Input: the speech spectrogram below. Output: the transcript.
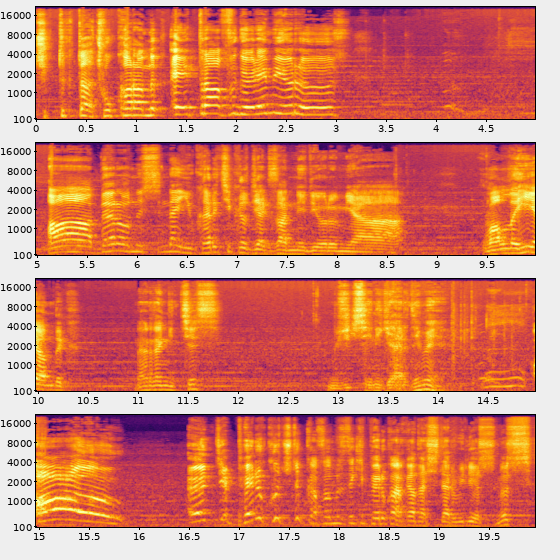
Çıktık da çok karanlık. Etrafı göremiyoruz. Aa ben onun üstünden yukarı çıkılacak zannediyorum ya. Vallahi yandık. Nereden gideceğiz? Müzik seni gerdi mi? Oo! Önce peruk uçtuk kafamızdaki peruk arkadaşlar biliyorsunuz.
